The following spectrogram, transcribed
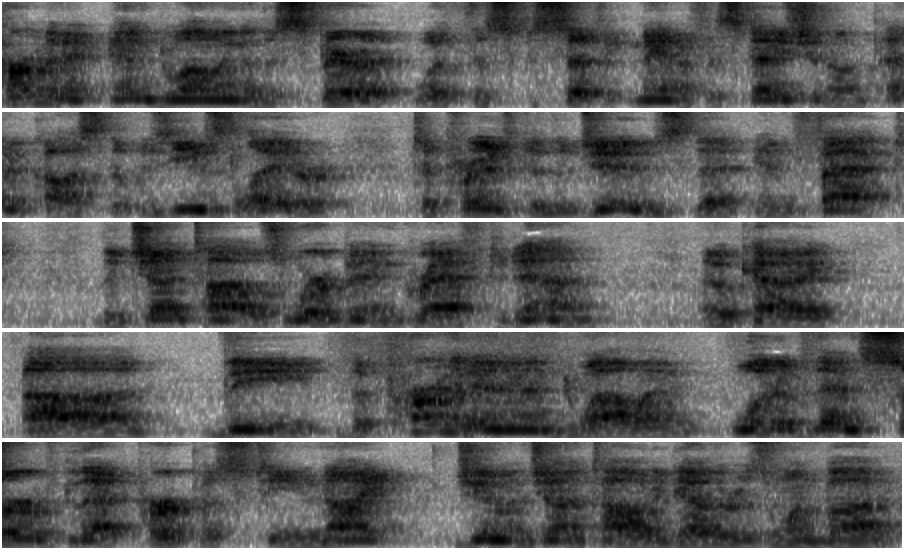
permanent indwelling of the Spirit with the specific manifestation on Pentecost that was used later to prove to the Jews that, in fact, the Gentiles were being grafted in okay, uh, the, the permanent indwelling would have then served that purpose to unite Jew and Gentile together as one body.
